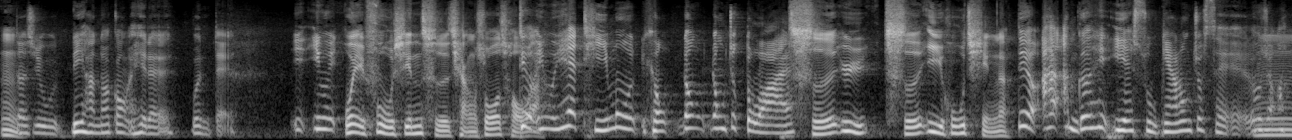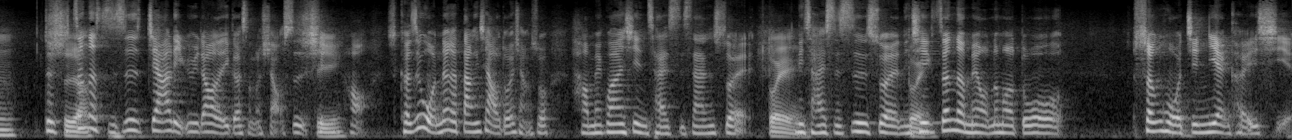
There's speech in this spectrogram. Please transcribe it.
嗯，就是你很多讲的迄个问题。因因为为赋新词强说愁，对，因为那些题目用用用就大，词欲词意乎情啊。对啊啊，不过那些事件拢就写，我就啊，就是真的只是家里遇到了一个什么小事情，好。可是我那个当下，我都会想说，好，没关系，你才十三岁，对，你才十四岁，你其实真的没有那么多。生活经验可以写，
